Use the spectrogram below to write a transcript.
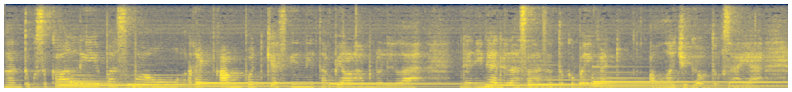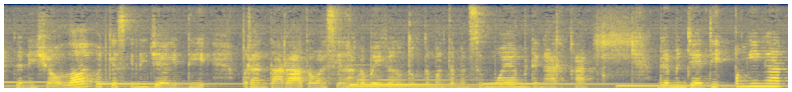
ngantuk sekali pas mau rekam podcast ini tapi alhamdulillah. Dan ini adalah salah satu kebaikan Allah juga untuk saya. Dan insya Allah podcast ini jadi perantara atau wasilah kebaikan untuk teman-teman semua yang mendengarkan. Dan menjadi pengingat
